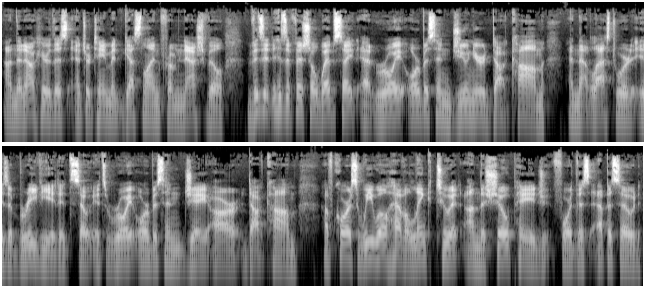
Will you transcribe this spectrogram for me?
on the Now Hear This Entertainment guest line from Nashville. Visit his official website at royorbisonjr.com, and that last word is abbreviated, so it's royorbisonjr.com. Of course, we will have a link to it on the show page for this episode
